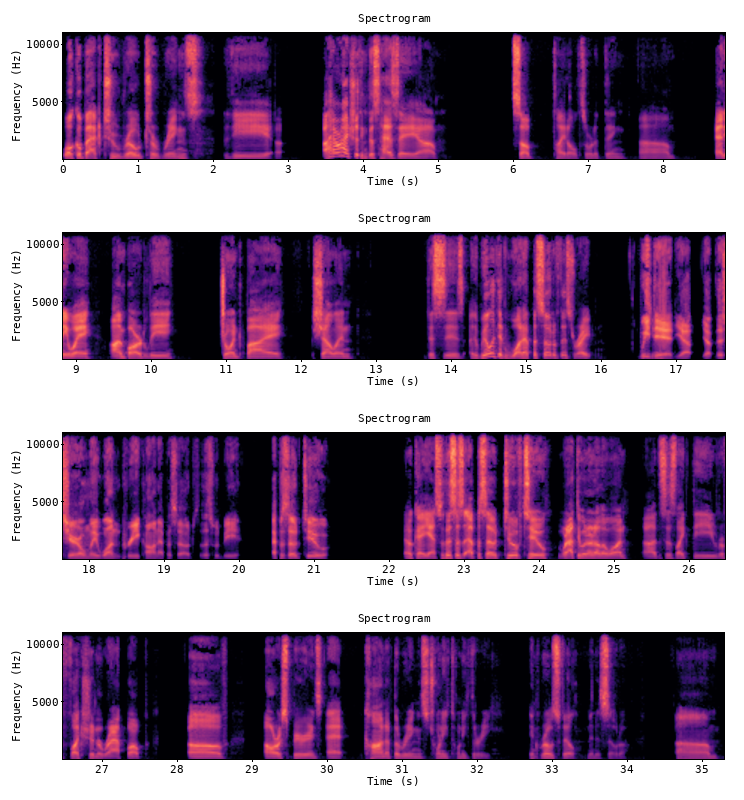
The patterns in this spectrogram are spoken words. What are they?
Welcome back to Road to Rings. The uh, I don't actually think this has a uh, subtitle sort of thing. Um, anyway, I'm Bard Lee, joined by Shellin. This is we only did one episode of this, right? We This did. Yep. Yep. This year only one pre-con episode, so this would be episode two. Okay, yeah. So this is episode two of two. We're not doing another one. Uh, this is like the reflection wrap up of our experience at Con of the Rings 2023 in Roseville, Minnesota. Um,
